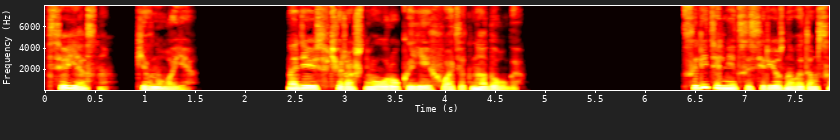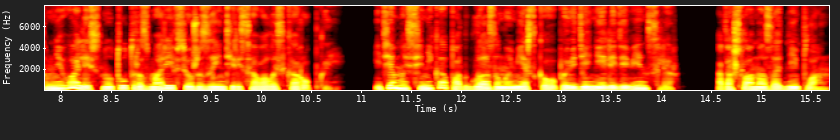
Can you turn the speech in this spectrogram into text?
Все ясно, кивнула я. Надеюсь, вчерашнего урока ей хватит надолго. Целительницы серьезно в этом сомневались, но тут Розмари все же заинтересовалась коробкой и тема синяка под глазом и мерзкого поведения леди Винслер отошла на задний план.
